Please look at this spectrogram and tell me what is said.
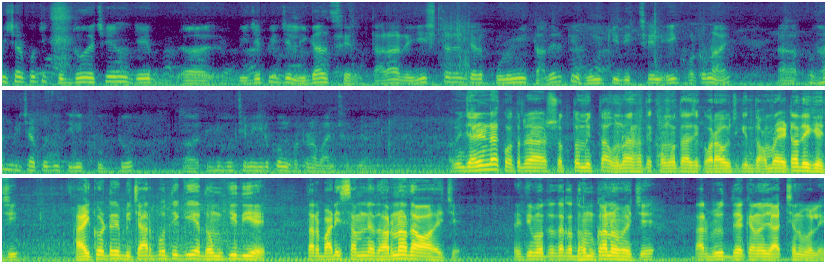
বিচারপতি ক্ষুব্ধ হয়েছেন যে বিজেপির যে লিগাল সেল তারা রেজিস্টারের যারা কর্মী তাদেরকে হুমকি দিচ্ছেন। এই ঘটনায় প্রধান বিচারপতি তিনি ক্ষুব্ধ। তিনি বলছেন এইরকম ঘটনা বাঞ্ছনীয় নয়। আমি জানি না কতটা সত্য মিথ্যা ওনার হাতে ক্ষমতা আছে করা উচিত কিন্তু আমরা এটা দেখেছি। হাইকোর্টের বিচারপতি গিয়ে ধমকি দিয়ে তার বাড়ির সামনে ধর্ণা দেওয়া হয়েছে। রীতিমতো তাকে ধমকানো হয়েছে তার বিরুদ্ধে কেন যাচ্ছেন বলে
